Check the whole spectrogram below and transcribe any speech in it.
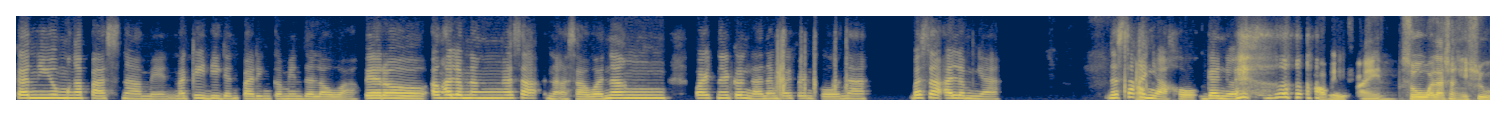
kan yung mga past namin, magkaibigan pa rin kami dalawa. Pero ang alam ng, asa, ng asawa, ng partner ko nga, ng boyfriend ko, na basta alam niya, nasa Ah. kanya ako. Ganun. Okay, fine. So, wala siyang issue.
